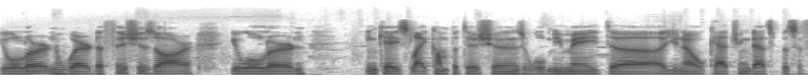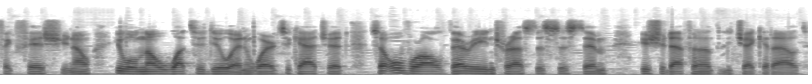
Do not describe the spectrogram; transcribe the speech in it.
You will learn where the fishes are. You will learn in case like competitions will be made uh, you know catching that specific fish you know you will know what to do and where to catch it. So overall very interesting system. You should definitely check it out.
